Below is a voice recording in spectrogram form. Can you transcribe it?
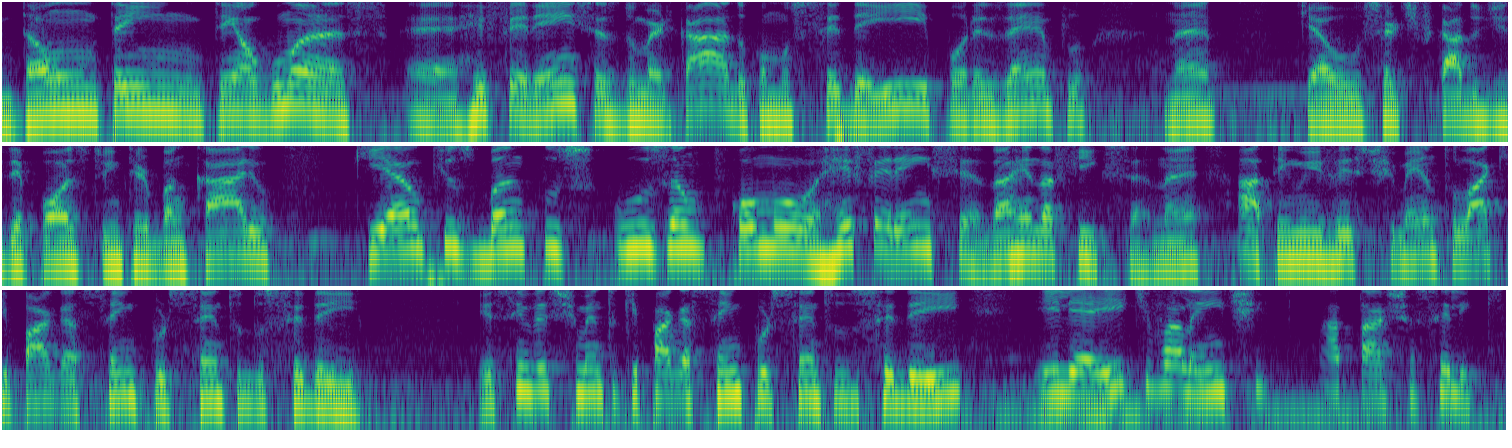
Então tem, tem algumas é, referências do mercado, como o CDI, por exemplo, né? que é o certificado de depósito interbancário, que é o que os bancos usam como referência da renda fixa, né? Ah, tem um investimento lá que paga 100% do CDI. Esse investimento que paga 100% do CDI, ele é equivalente à taxa Selic.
